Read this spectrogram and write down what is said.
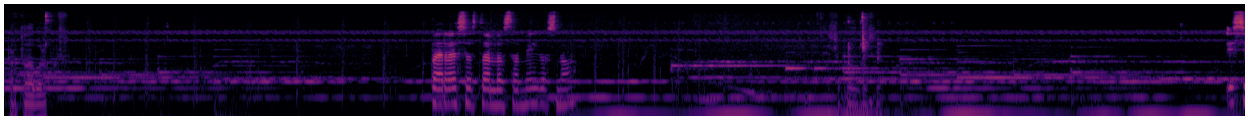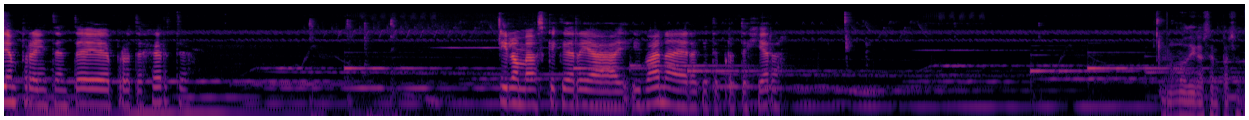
por todo, Volkov. Para eso están los amigos, ¿no? Supongo que sí. Y siempre intenté protegerte. Y lo más que quería Ivana era que te protegiera. No lo digas en pasado.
